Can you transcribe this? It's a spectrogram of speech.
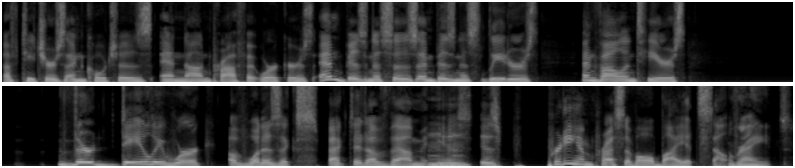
of teachers and coaches and nonprofit workers and businesses and business leaders and volunteers, their daily work of what is expected of them mm-hmm. is is pretty impressive all by itself. Right.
